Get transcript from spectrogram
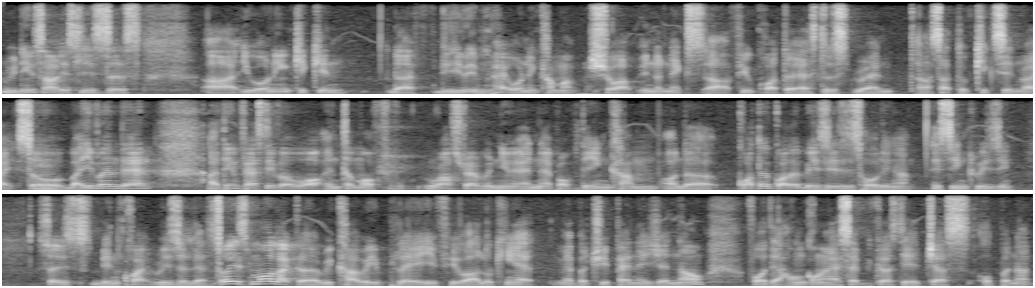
renew some of these leases, uh, you only kick in the, the impact will only come up show up in the next uh, few quarters as this rent uh, start to kicks in, right? So, Mm. but even then, I think Festival Walk in terms of gross revenue and net property income on the quarter quarter basis is holding up. It's increasing. So it's been quite resilient. So it's more like a recovery play if you are looking at Mapletree Pan Asia now for their Hong Kong asset because they've just opened up.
